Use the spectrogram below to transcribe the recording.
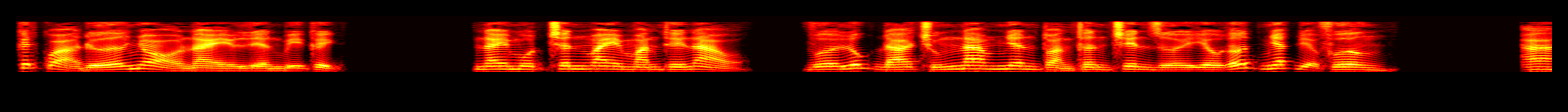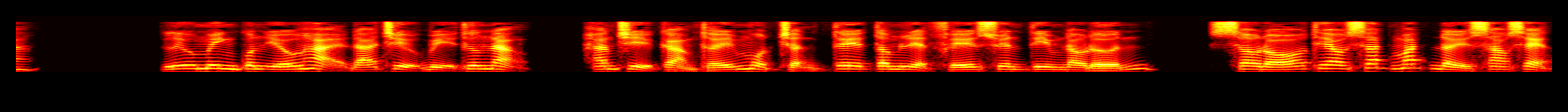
Kết quả đứa nhỏ này liền bị kịch. Này một chân may mắn thế nào, vừa lúc đá chúng nam nhân toàn thân trên dưới yếu ớt nhất địa phương. A. lưu minh quân yếu hại đã chịu bị thương nặng, hắn chỉ cảm thấy một trận tê tâm liệt phế xuyên tim đau đớn, sau đó theo sát mắt đầy sao sẹn,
